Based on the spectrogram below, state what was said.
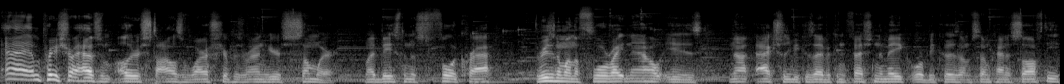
And I'm pretty sure I have some other styles of wire strippers around here somewhere. My basement is full of crap. The reason I'm on the floor right now is not actually because I have a confession to make or because I'm some kind of softy.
